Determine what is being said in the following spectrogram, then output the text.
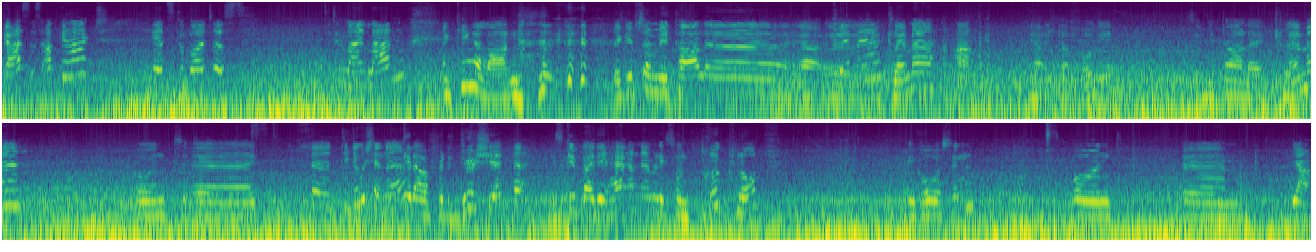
Gas ist abgehakt. Jetzt du wolltest zu diesem einen Laden. Ein Kingerladen. da gibt es so Metalle, ja, äh, Klemme? Klemme. Ah, ja, ich darf vorgehen. So Metalle Klemme. Und äh, Für die Dusche, ne? Genau, für die Dusche. Es gibt bei den Herren nämlich so einen Drückknopf, einen großen. Und ähm, ja,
